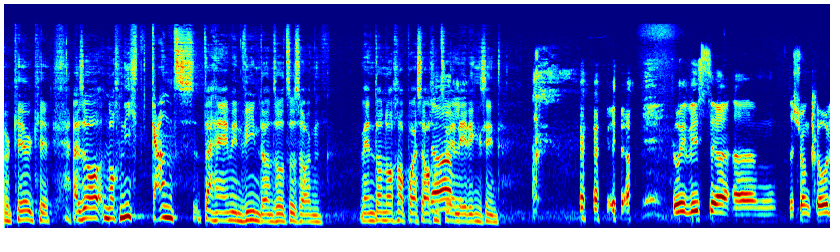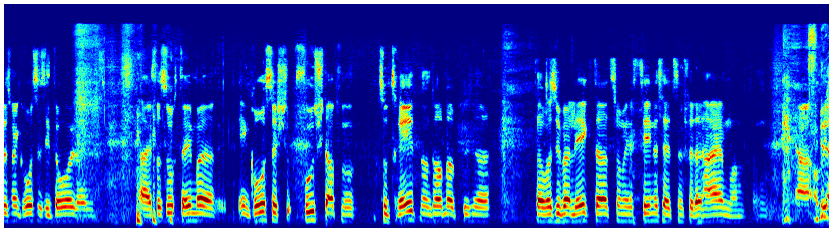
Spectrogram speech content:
Okay, okay. Also noch nicht ganz daheim in Wien dann sozusagen, wenn da noch ein paar Sachen ja. zu erledigen sind. ja, du, ihr wisst ja, ähm, der Jean-Claude ist mein großes Idol und äh, ich versuche da immer in große Fußstapfen zu treten und habe mir ein bisschen da was überlegt, da zum in Szene setzen für daheim und, und ja, ob ich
